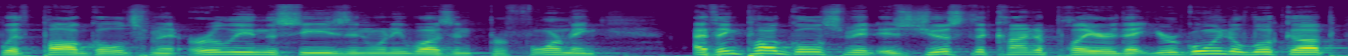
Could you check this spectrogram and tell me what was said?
with Paul Goldschmidt early in the season when he wasn't performing? I think Paul Goldschmidt is just the kind of player that you're going to look up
